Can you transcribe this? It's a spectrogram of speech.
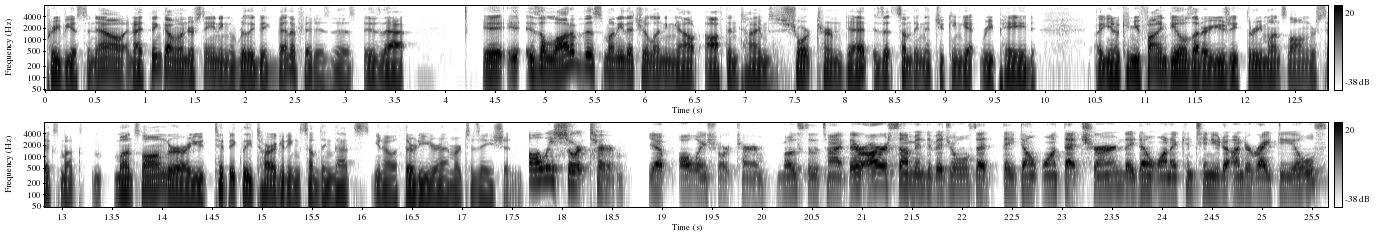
previous to now. And I think I'm understanding a really big benefit is this is that it, it, is a lot of this money that you're lending out oftentimes short term debt. Is it something that you can get repaid? Uh, you know, can you find deals that are usually three months long or six months months long, or are you typically targeting something that's you know a 30 year amortization? Always short term. Yep, always short term. Most of the time, there are some individuals that they don't want that churn. They don't want to continue to underwrite deals.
